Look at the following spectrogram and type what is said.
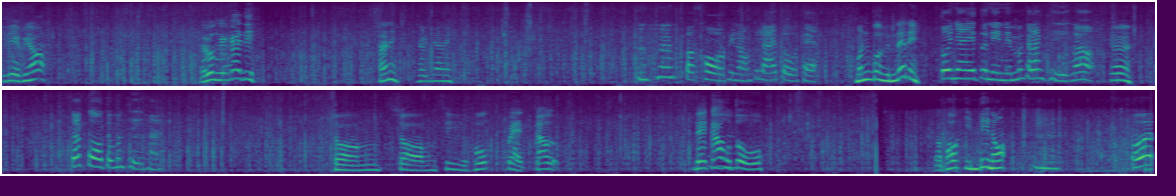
นี่เดี๋ยวพี่น้องไปเบิ่งใกล้ๆดิฮะนี่เชิงยังนี่อื้อหือปลาคอพี่น้องคือร้ายโตแท้มันบืนได้นี่ตัวใหญ่ตัวนี้เนี่ยมันกำลังถือเนาะเออก็โตตัวมันถือค่ะสองสองสี่หกแปดเก้าได้เก้าตัวก็พอกินที่เนาะอืม โอ้ย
